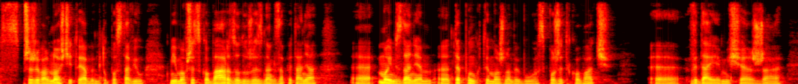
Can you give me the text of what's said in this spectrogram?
z przeżywalności, to ja bym tu postawił mimo wszystko bardzo duży znak zapytania. E, Moim zdaniem e, te punkty można by było spożytkować. e, Wydaje mi się, że e,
